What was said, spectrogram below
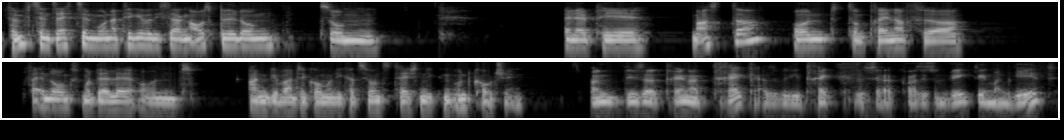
15, 16-monatige, würde ich sagen, Ausbildung zum NLP Master und zum Trainer für Veränderungsmodelle und angewandte Kommunikationstechniken und Coaching. Und dieser Trainer-Track, also wie die Track ist ja quasi so ein Weg, den man geht,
